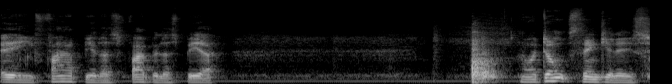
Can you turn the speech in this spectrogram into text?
a fabulous fabulous beer. No I don't think it is.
